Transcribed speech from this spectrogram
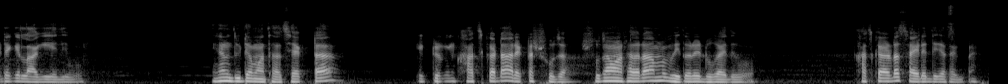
এটাকে লাগিয়ে দিব। এখানে দুইটা মাথা আছে, একটা একটু এরকম খাঁচ কাটা আর একটা সোজা। সোজা মাথাটা আমরা ভিতরে ঢুকাই দেব। খাঁচ কাটাটা সাইডের দিকে থাকবে।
